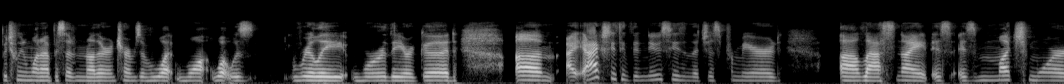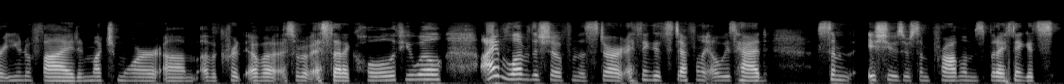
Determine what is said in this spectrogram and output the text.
between one episode and another in terms of what what, what was really worthy or good. Um, I actually think the new season that just premiered uh, last night is is much more unified and much more um, of a crit- of a sort of aesthetic whole, if you will. I've loved the show from the start. I think it's definitely always had some issues or some problems, but I think it's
